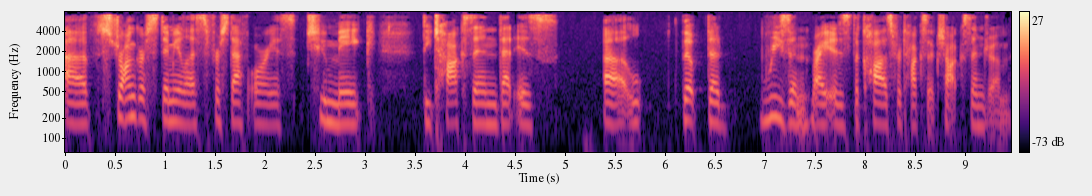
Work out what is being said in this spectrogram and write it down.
a stronger stimulus for Staph aureus to make the toxin that is uh, the the reason, right, is the cause for toxic shock syndrome.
